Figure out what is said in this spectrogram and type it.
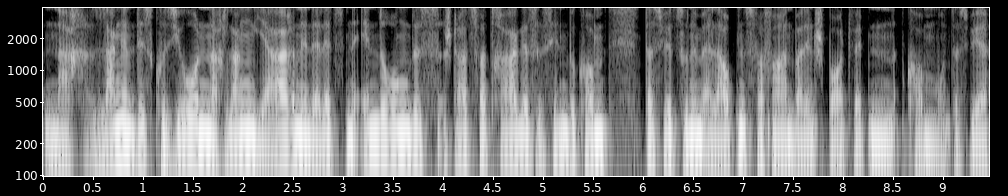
nach langen Diskussionen, nach langen Jahren in der letzten Änderung des Staatsvertrages es hinbekommen, dass wir zu einem Erlaubnisverfahren bei den Sportwetten kommen und dass wir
